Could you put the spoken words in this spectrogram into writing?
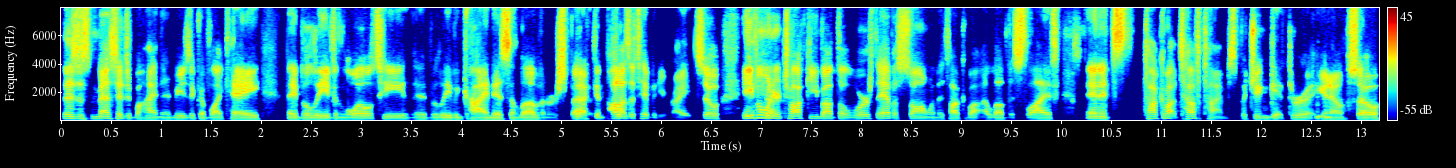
There's this message behind their music of like, hey, they believe in loyalty, they believe in kindness and love and respect and positivity, right? So even when you're talking about the worst, they have a song when they talk about I love this life, and it's talking about tough times, but you can get through it, you mm-hmm. know. So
